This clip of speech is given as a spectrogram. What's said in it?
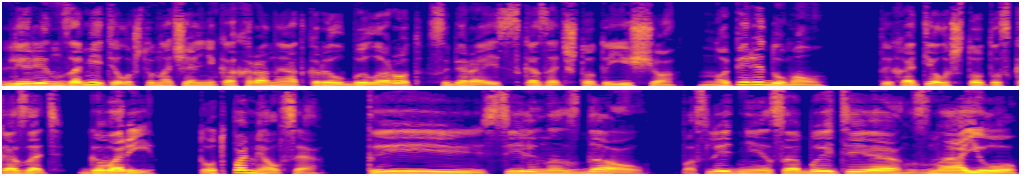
Лерин заметил, что начальник охраны открыл было рот, собираясь сказать что-то еще, но передумал. «Ты хотел что-то сказать. Говори». Тот помялся. «Ты сильно сдал. Последние события знаю,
